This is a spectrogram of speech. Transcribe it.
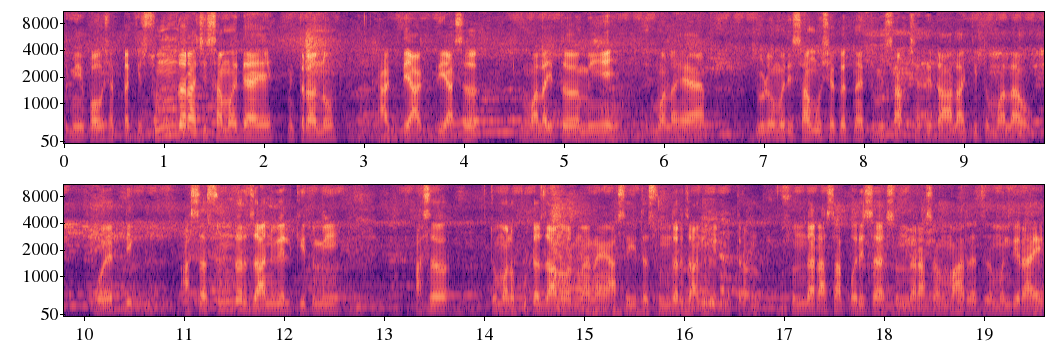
तुम्ही पाहू शकता की सुंदर अशी समाधी आहे मित्रांनो. अगदी अगदी असं तुम्हाला इथं मी तुम्हाला ह्या व्हिडिओमध्ये सांगू शकत नाही. तुम्ही साक्षात इथं आला की तुम्हाला वैयक्तिक असं सुंदर जाणवेल की तुम्ही असं तुम्हाला कुठं जाणवणार नाही असं इथं सुंदर जाणवेल मित्रांनो. सुंदर असा परिसर सुंदर असं महाराजाचं मंदिर आहे.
